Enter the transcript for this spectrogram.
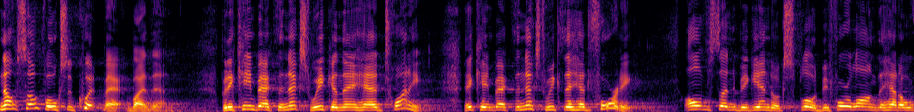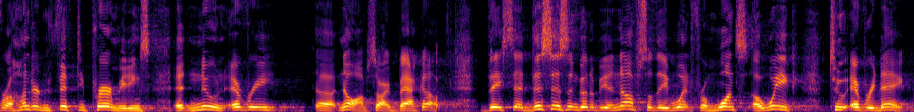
Now, some folks had quit back by then. But he came back the next week and they had 20. They came back the next week, they had 40. All of a sudden, it began to explode. Before long, they had over 150 prayer meetings at noon every uh, no, I'm sorry, back up. They said this isn't going to be enough, so they went from once a week to every day.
